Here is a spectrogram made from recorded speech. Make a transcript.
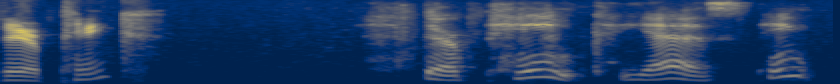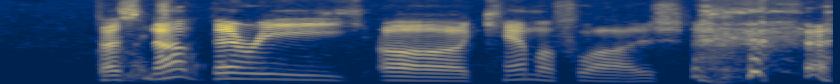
they're pink. They're pink. Yes, pink. That's Oh not very uh, camouflage.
